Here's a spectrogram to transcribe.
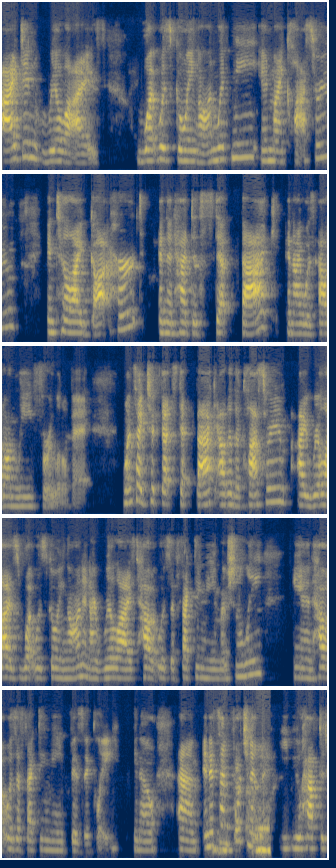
I didn't realize what was going on with me in my classroom until I got hurt and then had to step back and I was out on leave for a little bit once I took that step back out of the classroom, I realized what was going on and I realized how it was affecting me emotionally and how it was affecting me physically. you know um, and it's unfortunate that you have to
